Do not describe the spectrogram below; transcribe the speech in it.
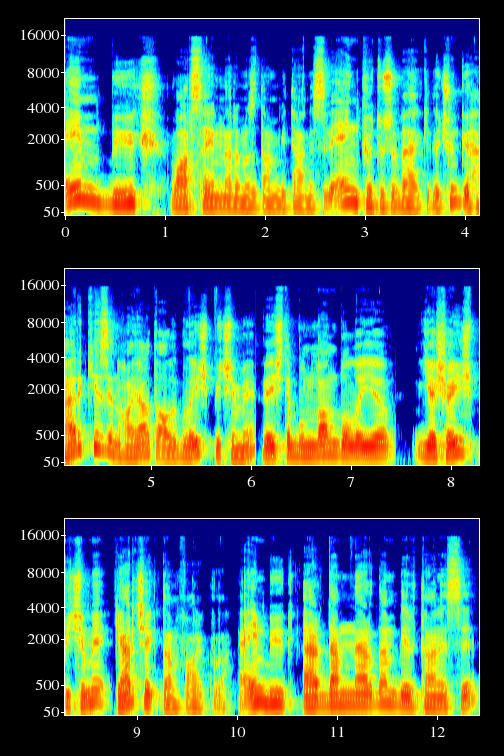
en büyük varsayımlarımızdan bir tanesi ve en kötüsü belki de. Çünkü herkesin hayat algılayış biçimi ve işte bundan dolayı yaşayış biçimi gerçekten farklı. Yani en büyük erdemlerden bir tanesi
